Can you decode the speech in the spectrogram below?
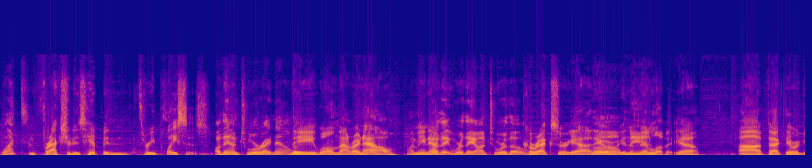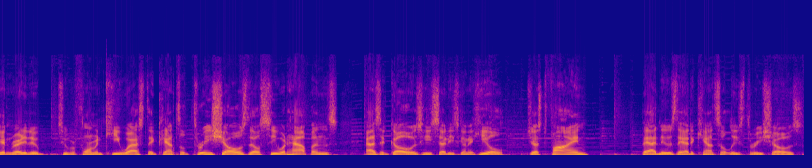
what? and fractured his hip in three places. Are they on tour right now? They well, not right now. I mean, were af- they were they on tour though? Correct, sir. Yeah, they Oh, were in the middle of it. Yeah. Uh, in fact, they were getting ready to to perform in Key West. They canceled three shows. They'll see what happens as it goes. He said he's going to heal just fine. Bad news: they had to cancel at least three shows.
